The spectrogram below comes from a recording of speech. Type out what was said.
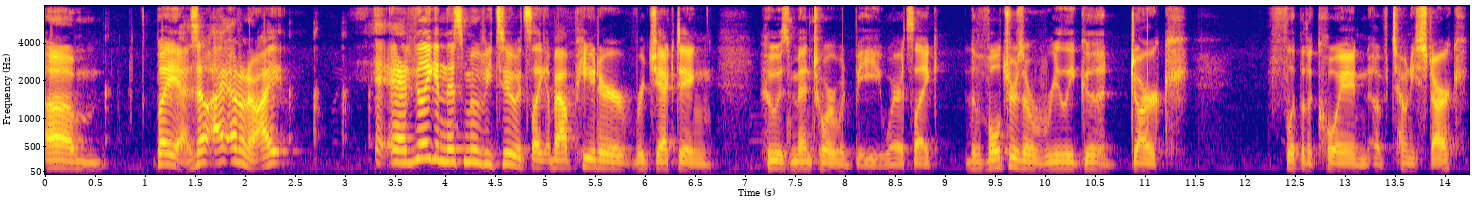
um, but yeah, so I, I don't know. I I feel like in this movie too, it's like about Peter rejecting who his mentor would be, where it's like the Vulture's a really good dark flip of the coin of Tony Stark,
